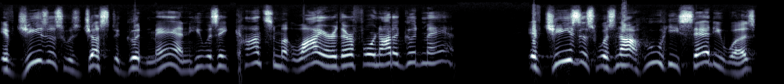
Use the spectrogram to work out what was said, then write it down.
If Jesus was just a good man, he was a consummate liar, therefore not a good man. If Jesus was not who he said he was,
